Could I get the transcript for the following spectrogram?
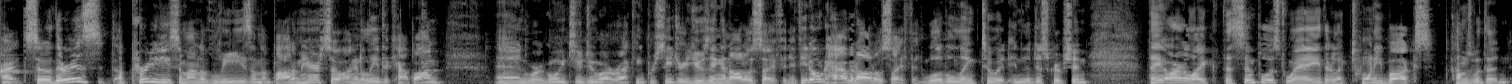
All right, so there is a pretty decent amount of lees on the bottom here, so I'm going to leave the cap on, and we're going to do our racking procedure using an auto siphon. If you don't have an auto siphon, we'll have a link to it in the description. They are like the simplest way. They're like 20 bucks. Comes with an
